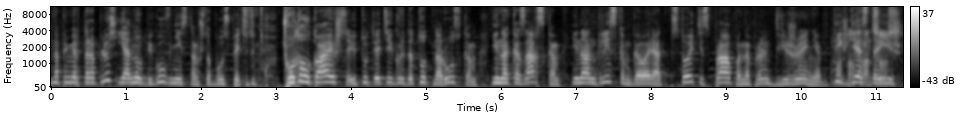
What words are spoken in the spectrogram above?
например, тороплюсь, я, ну, бегу вниз там, чтобы успеть, и ты, чё толкаешься? И тут я тебе говорю, да тут на русском, и на казахском, и на английском говорят, стойте справа по направлению движения. Ты Может, где француз? стоишь?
